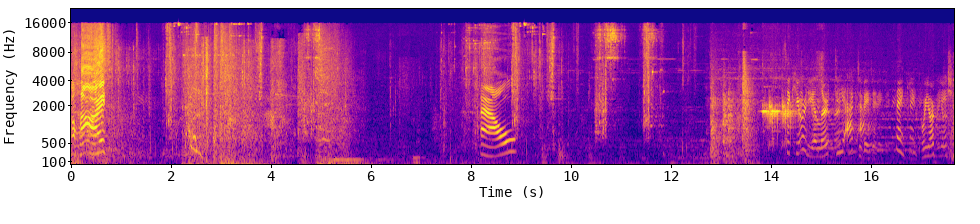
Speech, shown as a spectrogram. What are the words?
Oh, hi! Ow. Alert deactivated. Thank you for your patience. I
